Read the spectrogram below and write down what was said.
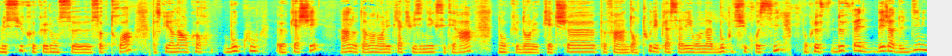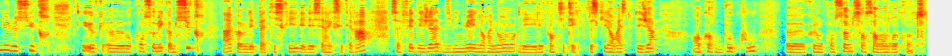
le sucre que l'on s'octroie, parce qu'il y en a encore beaucoup euh, cachés. Hein, notamment dans les plats cuisinés, etc. Donc dans le ketchup, enfin dans tous les plats salés, on a beaucoup de sucre aussi. Donc le de fait déjà de diminuer le sucre consommé comme sucre, Hein, comme les pâtisseries, les desserts, etc., ça fait déjà diminuer énormément les, quantités, parce qu'il en reste déjà encore beaucoup euh, que l'on consomme sans s'en rendre compte.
